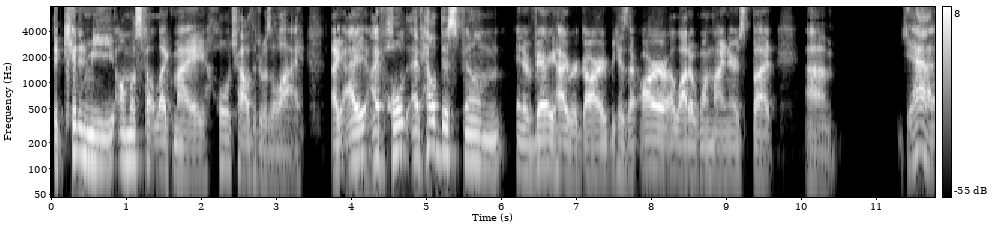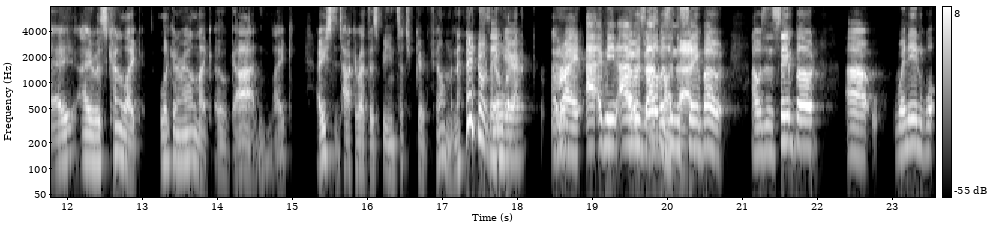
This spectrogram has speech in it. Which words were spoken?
the kid in me almost felt like my whole childhood was a lie. Like I I've hold I've held this film in a very high regard because there are a lot of one-liners, but um, yeah, I, I was kind of like looking around like, oh God, like I used to talk about this being such a good film and I don't know Same what here. I right. I, mean, I was I was in the that. same boat. I was in the same boat. Uh, went in w-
